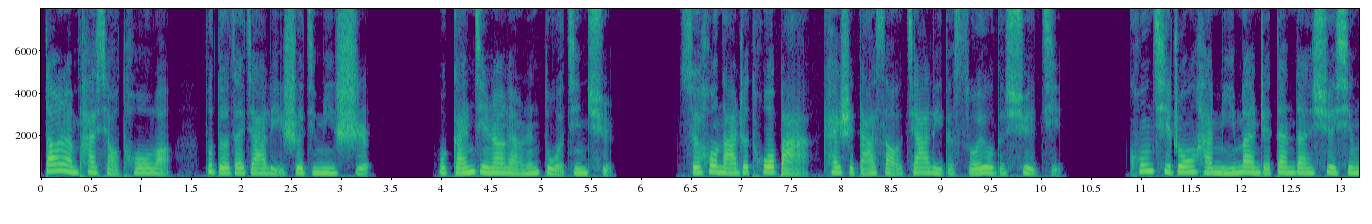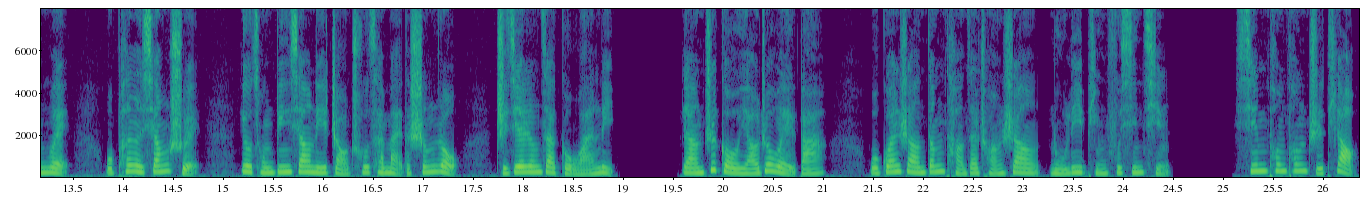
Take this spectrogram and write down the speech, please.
当然怕小偷了，不得在家里设计密室。我赶紧让两人躲进去，随后拿着拖把开始打扫家里的所有的血迹，空气中还弥漫着淡淡血腥味。我喷了香水。又从冰箱里找出才买的生肉，直接扔在狗碗里。两只狗摇着尾巴，我关上灯，躺在床上，努力平复心情，心砰砰直跳。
